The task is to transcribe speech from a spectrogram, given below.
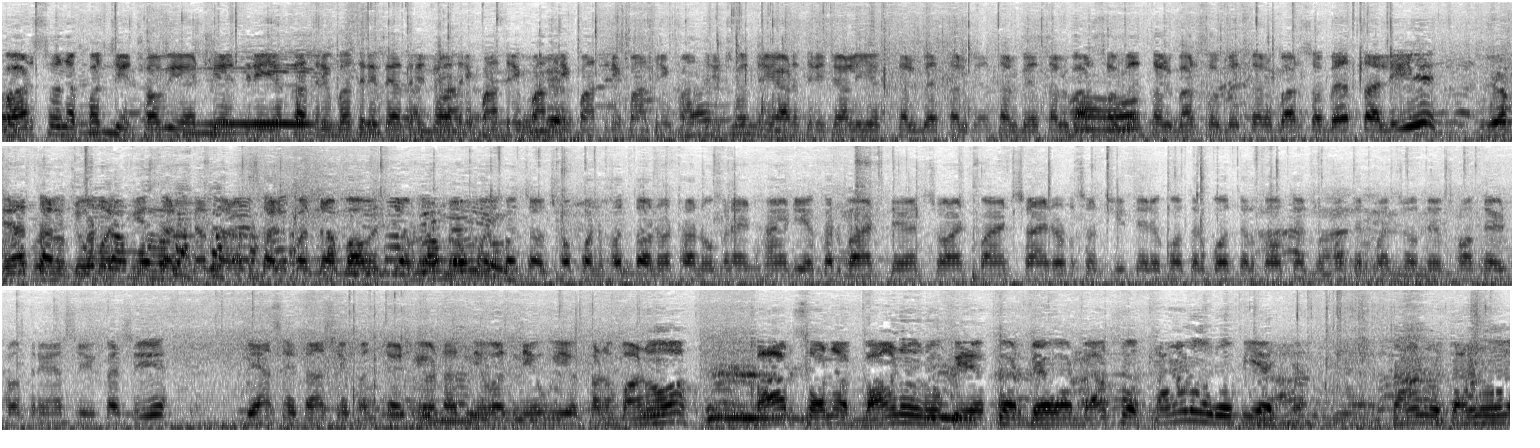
બારસો ને પચીસ છવ્વીસ અઠ્યાત્રીસ એકત્રીસ બત્રીસ તેત્રીસ ચોત્રીસ પાંત્રીસ પાંત્રીસ પાંત્રીસ પાંત્રીસ પાંત્રીસ ચોત્રીસ આડત્રીસ ચાલીસ એકતાલીસ બેતાલીસ બેતાલીસ બેતાલીસ બારસો બેતાલીસ બારસો બેતાલીસ બારસો બેતાલીસ તેતાલીસ ચૌવાલીસ પિસ્તાલીસ પચાસ અડતાલીસ પચાસ બાવન ચોપન પચાસ છપ્પન સત્તાવન અઠાણું ઓગણીસ સાઠ એકર બાર તેર આઠ પાંચ સાઠ અડસો સિત્તેર એકોતેર બોતેર તોતેર ચુમ્મોતેર પંચોતેર છોતેર અઠોતેર એસી એકાસી બ્યાસી ત્રાસી પંચ્યાસી અઢાર નેવું નેવું એકાણું બાણું બારસો ને બાણું રૂપિયા એકવાર બે વાર બારસો ત્રાણું રૂપિયા છે. ત્રાણું ત્રાણું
